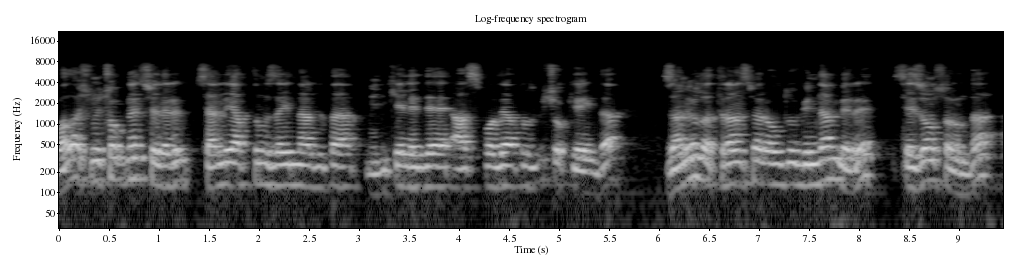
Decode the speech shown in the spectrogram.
Valla şunu çok net söylerim. Seninle yaptığımız yayınlarda da, Melike'yle de, Aspor'da yaptığımız birçok yayında Zaniola transfer olduğu günden beri sezon sonunda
